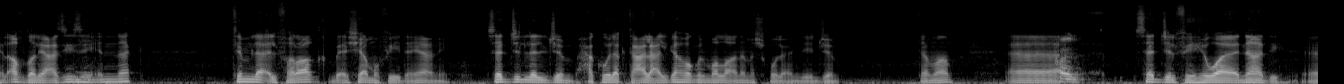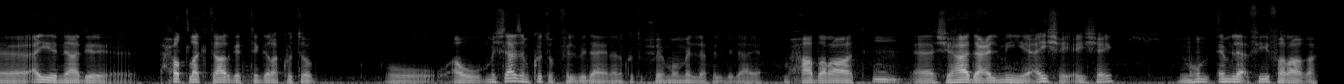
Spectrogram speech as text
الأفضل يا عزيزي. إنك تملأ الفراغ بأشياء مفيدة. يعني سجل للجيم. حكوا لك تعال على القهوة قول والله أنا مشغول عندي جيم تمام؟ آه حلو. سجل في هواية نادي. آه أي نادي حط لك تارجت تقرأ كتب. و... أو مش لازم كتب في البداية لأن الكتب شوي مملة في البداية. محاضرات آه شهادة علمية أي شيء أي شيء. المهم املأ فيه فراغك.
